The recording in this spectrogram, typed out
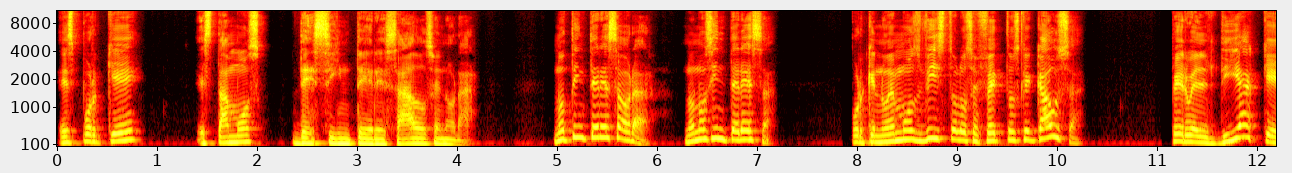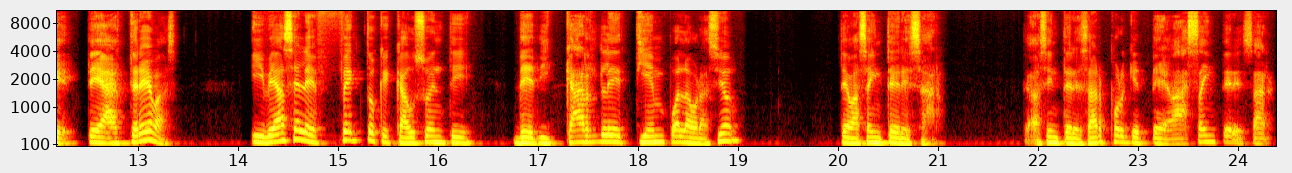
es porque estamos desinteresados en orar. No te interesa orar, no nos interesa, porque no hemos visto los efectos que causa. Pero el día que te atrevas y veas el efecto que causó en ti, dedicarle tiempo a la oración, te vas a interesar. Te vas a interesar porque te vas a interesar.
